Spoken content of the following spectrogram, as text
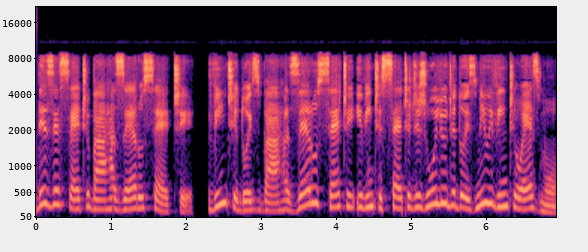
17 barra 07. 22/07 e 27 de julho de 2020 o ESMO.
